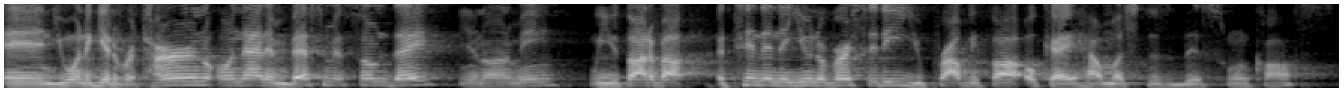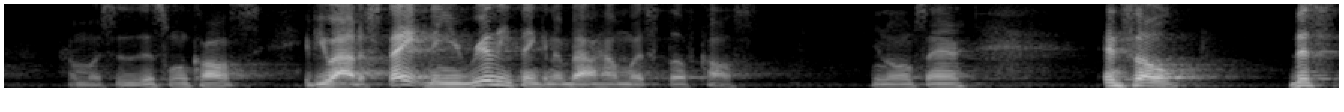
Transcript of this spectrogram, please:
and you want to get a return on that investment someday, you know what I mean? When you thought about attending a university, you probably thought, okay, how much does this one cost? How much does this one cost? If you're out of state, then you're really thinking about how much stuff costs. You know what I'm saying? And so, this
